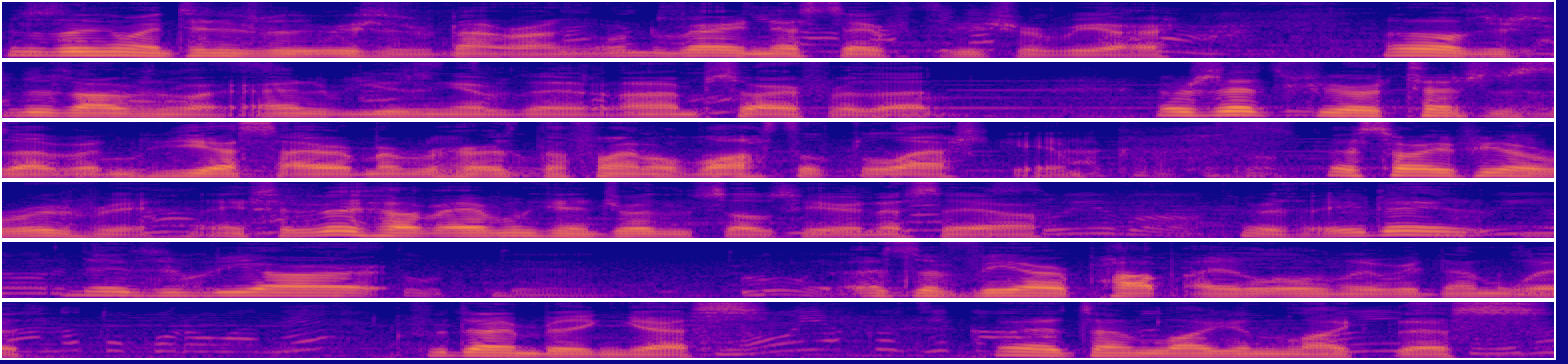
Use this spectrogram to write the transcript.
This is my intentions with the research was not wrong. It's very necessary for the future of VR. Oh, just split off I ended up using everything. I'm sorry for that. There's that for your attention, Seven. Yes, I remember her as the final boss of the last game. There's so many people rooting for you. Thanks. I really hope everyone can enjoy themselves here in SAO. There's a there's a VR as a VR pop idol only we're done with. For the time being, yes. I had time to log in like this.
